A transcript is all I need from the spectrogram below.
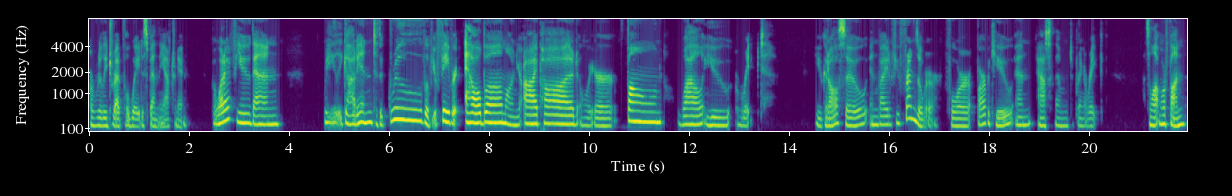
a really dreadful way to spend the afternoon. But what if you then really got into the groove of your favorite album on your iPod or your phone while you raked? You could also invite a few friends over for barbecue and ask them to bring a rake. That's a lot more fun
